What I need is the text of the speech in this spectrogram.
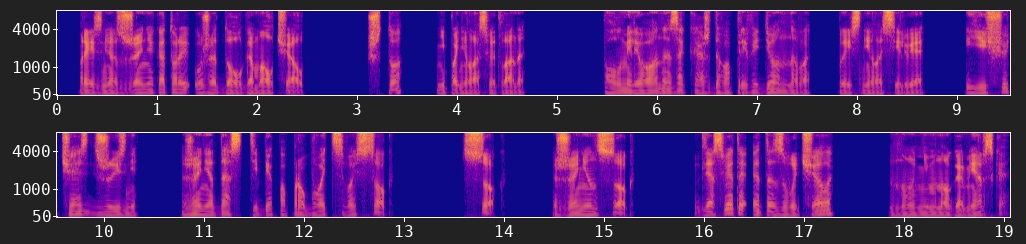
— произнес Женя, который уже долго молчал. «Что?» — не поняла Светлана. «Полмиллиона за каждого приведенного», — пояснила Сильвия. «И еще часть жизни. Женя даст тебе попробовать свой сок». Сок. Женин сок. Для Светы это звучало, ну, немного мерзко.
